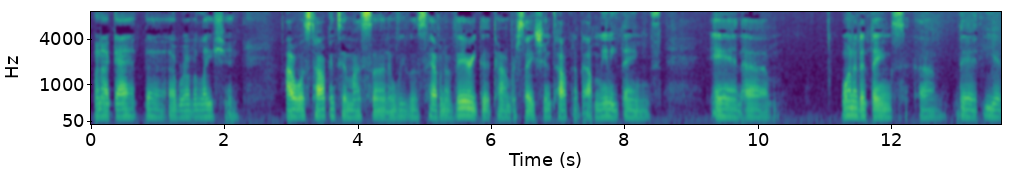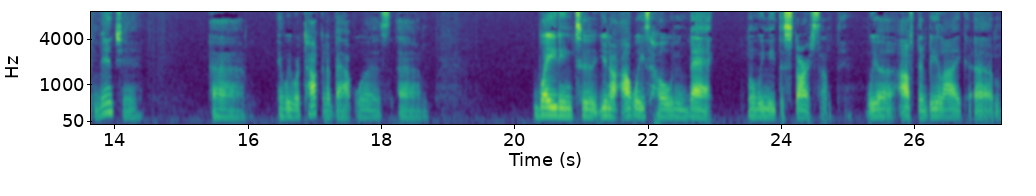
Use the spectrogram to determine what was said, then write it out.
when I got the revelation. I was talking to my son, and we was having a very good conversation, talking about many things. And um, one of the things um, that he had mentioned, uh, and we were talking about, was um, waiting to, you know, always holding back when we need to start something. We'll often be like, um,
